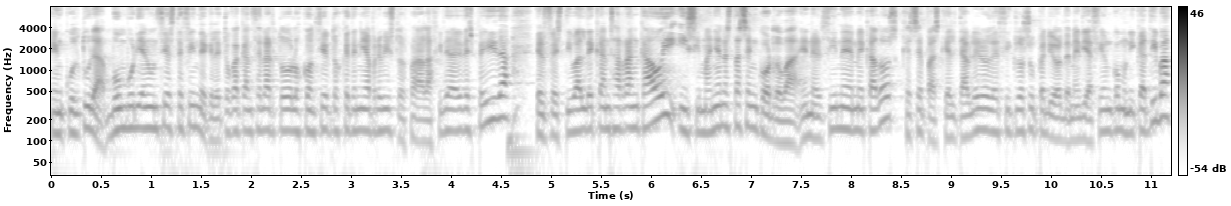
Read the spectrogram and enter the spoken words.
En cultura, Bumburi anunció este fin de que le toca cancelar todos los conciertos que tenía previstos para la gira de despedida. El Festival de Cannes arranca hoy y si mañana estás en Córdoba, en el cine MK2, que sepas que el tablero de ciclo superior de mediación comunicativa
